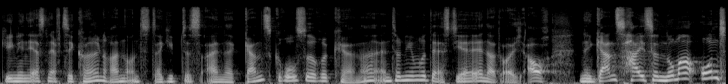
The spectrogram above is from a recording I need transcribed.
gegen den ersten FC Köln ran. Und da gibt es eine ganz große Rückkehr. Ne? Anthony Modest, ihr erinnert euch auch. Eine ganz heiße Nummer. Und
